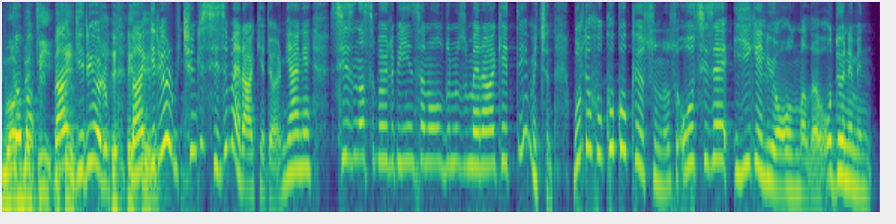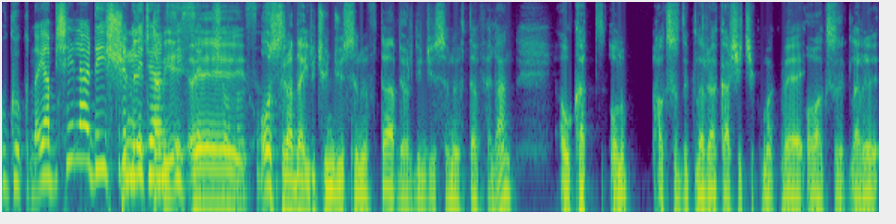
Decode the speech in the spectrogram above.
muhabbeti... tamam. Ben giriyorum. Ben giriyorum çünkü sizi merak ediyorum. Yani siz nasıl böyle bir insan olduğunuzu merak ettiğim için. Burada hukuk okuyorsunuz. O size iyi geliyor olmalı o dönemin hukukunda. Ya bir şeyler değiştirebileceğinizi Şimdi, tabii, hissetmiş e, olmalısınız. O sırada üçüncü sınıfta, dördüncü sınıfta falan avukat olup haksızlıklara karşı çıkmak ve o haksızlıkları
